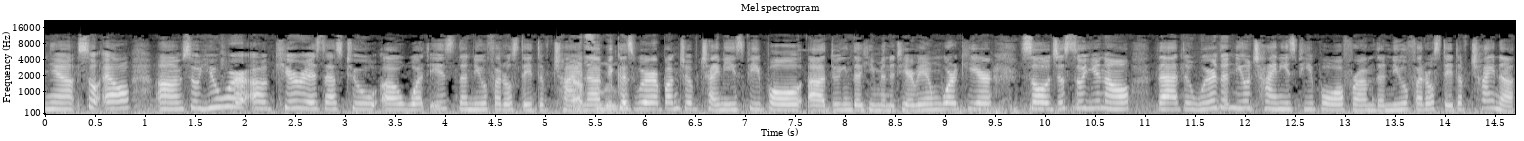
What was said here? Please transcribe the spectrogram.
Yeah. So, El, um, so you were uh, curious as to uh, what is the new federal state of China Absolutely. because we're a bunch of Chinese people uh, doing the humanitarian work here. So, just so you know that we're the new Chinese people from the new federal state of China.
